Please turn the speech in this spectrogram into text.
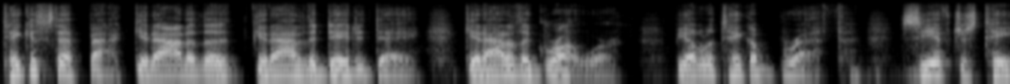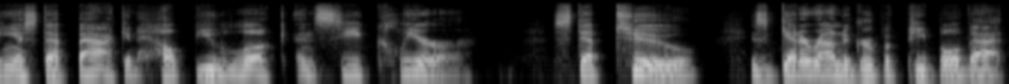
Take a step back. Get out of the get out of the day to day. Get out of the grunt work. Be able to take a breath. See if just taking a step back can help you look and see clearer. Step two is get around a group of people that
